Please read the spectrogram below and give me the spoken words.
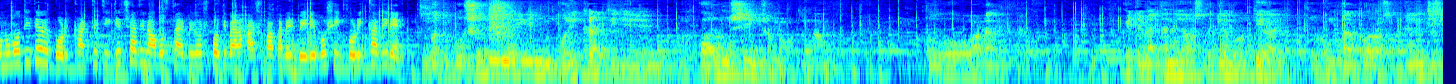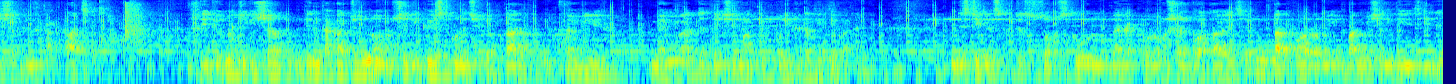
অনুমতিতে ওই পরীক্ষার্থী চিকিৎসাধীন অবস্থায় বৃহস্পতিবার হাসপাতালের বেডে বসেই পরীক্ষা দিলেন। গত ওই পরীক্ষার্থী যে, করণ সিং, সম্ভবত নাম, তো হঠাৎ পেটে ব্যথা নিয়ে হসপিটালে ভর্তি হয় এবং তারপর হসপিটালে চিকিৎসাধীন আছে। সেই জন্য চিকিৎসাধীন থাকার জন্য সে রিকোয়েস্ট করেছিল তার ফ্যামিলি মেম্বার যাতে সে মাধ্যমিক পরীক্ষাটা দিতে পারে। District inspector of school Barrackpore আমার সঙ্গে কথা হয়েছে এবং তারপর আমি পারমিশন দিয়েছি যে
